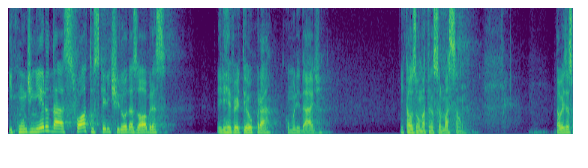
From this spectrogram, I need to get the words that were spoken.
E com o dinheiro das fotos que ele tirou das obras, ele reverteu para a comunidade e causou uma transformação. Talvez as,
